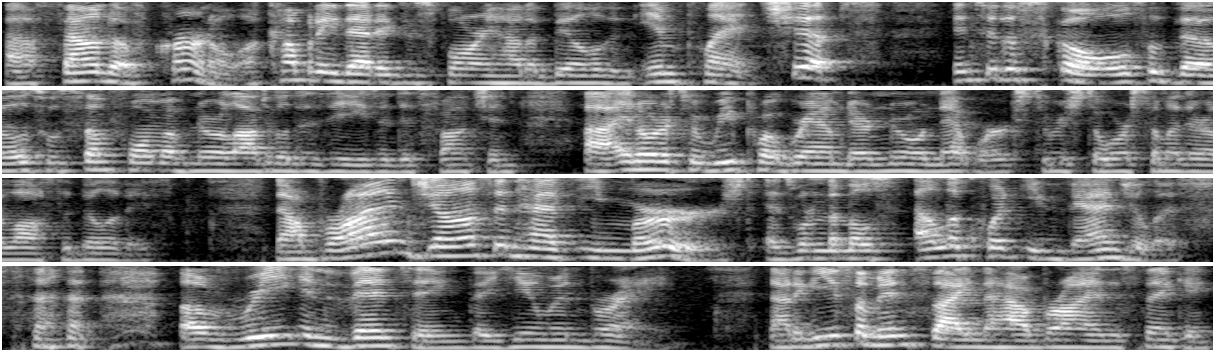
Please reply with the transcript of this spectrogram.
uh, founder of Kernel, a company that is exploring how to build and implant chips into the skulls of those with some form of neurological disease and dysfunction in order to reprogram their neural networks to restore some of their lost abilities. Now, Bryan Johnson has emerged as one of the most eloquent evangelists of reinventing the human brain. Now, to give you some insight into how Bryan is thinking,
